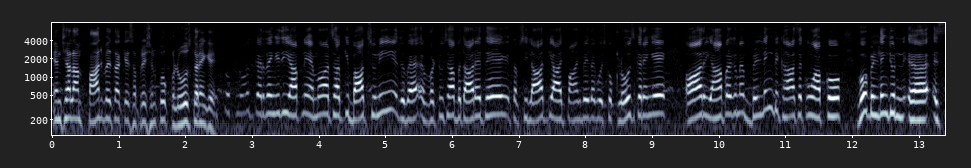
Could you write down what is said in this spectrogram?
انشاءاللہ ہم پانچ بجے تک اس آپریشن کو کلوز کریں گے۔ کلوز کر دیں گے جی۔ آپ نے ایم او آر صاحب کی بات سنی وٹو صاحب بتا رہے تھے تفصیلات کہ آج پانچ بجے تک وہ اس کو کلوز کریں گے۔ اور یہاں پر اگر میں بلڈنگ دکھا سکوں آپ کو، وہ بلڈنگ جو اس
